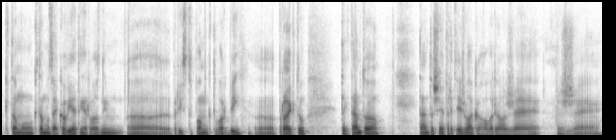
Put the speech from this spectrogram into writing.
k tomu, k tomu Zekovi a tým rôznym uh, prístupom k tvorby uh, projektu, tak tamto, tamto šéfer tiež ako hovoril, že, že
